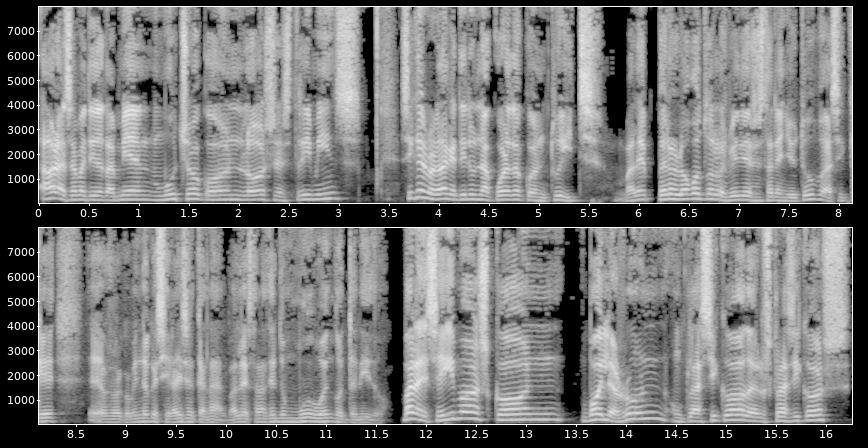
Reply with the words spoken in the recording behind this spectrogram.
Ahora se ha metido también mucho con los streamings Sí que es verdad que tiene un acuerdo con Twitch, ¿vale? Pero luego todos los vídeos están en YouTube, así que eh, os recomiendo que sigáis el canal, ¿vale? Están haciendo muy buen contenido. Vale, seguimos con Boiler Room, un clásico de los clásicos.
